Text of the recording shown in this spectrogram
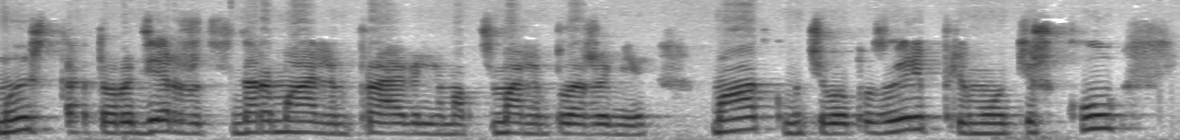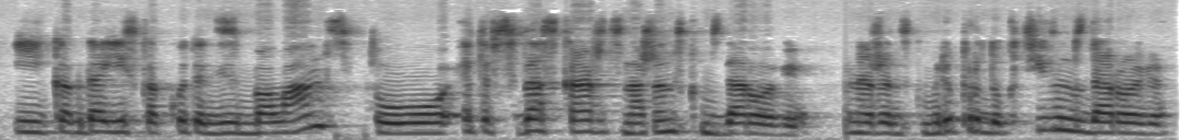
Мышц, которые держат в нормальном, правильном, оптимальном положении матку, мочевой пузырь, прямую кишку. И когда есть какой-то дисбаланс, то это всегда скажется на женском здоровье, на женском репродуктивном здоровье.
